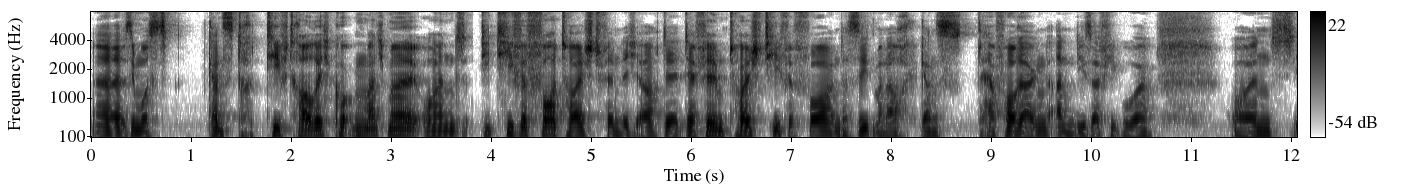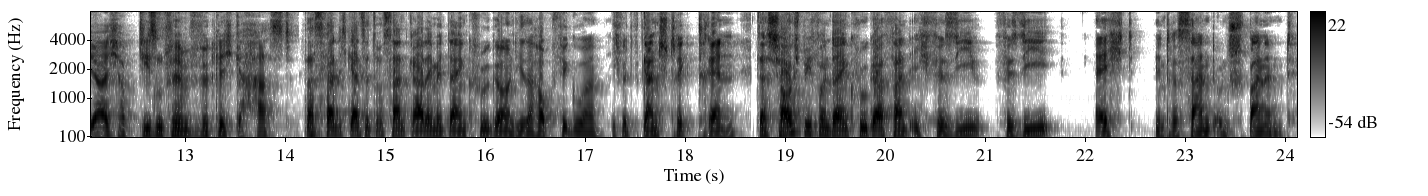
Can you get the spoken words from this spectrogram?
Äh, sie muss ganz tief traurig gucken manchmal und die Tiefe vortäuscht, finde ich auch. Der, der Film täuscht Tiefe vor und das sieht man auch ganz hervorragend an dieser Figur. Und ja, ich habe diesen Film wirklich gehasst. Das fand ich ganz interessant, gerade mit Diane Kruger und dieser Hauptfigur. Ich würde es ganz strikt trennen. Das Schauspiel von Diane Kruger fand ich für sie, für sie echt interessant und spannend.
